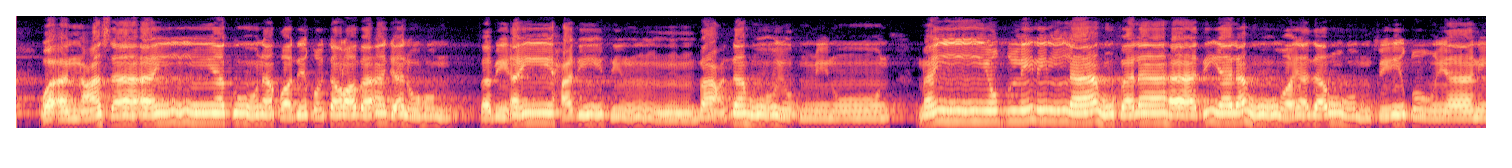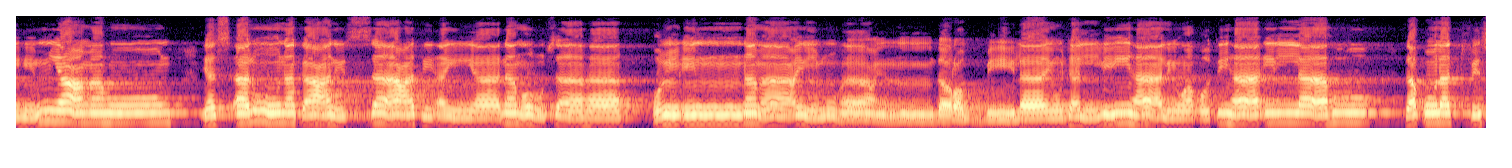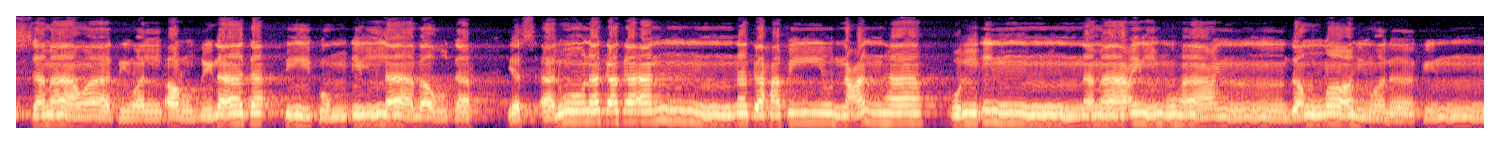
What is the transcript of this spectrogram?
وأن عسى أن يكون قد اقترب أجلهم فبأي حديث بعده يؤمنون من يضلل الله فلا هادي له ويذرهم في طغيانهم يعمهون يسألونك عن الساعة أيان مرساها قل إنما علمها عند ربي لا يجليها لوقتها إلا هو ثقلت في السماوات والأرض لا تأتيكم إلا بغتة يسألونك كأنك حفي عنها قل إنما علمها عند الله ولكن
